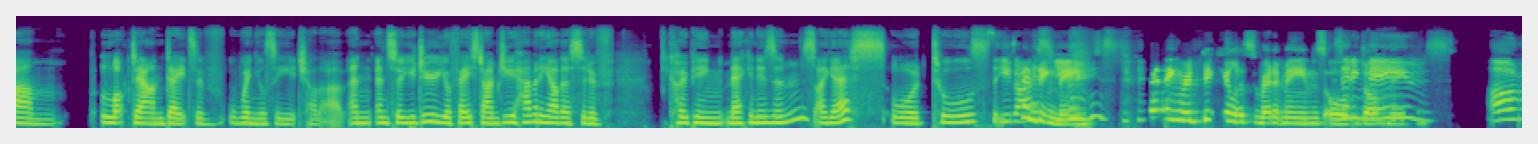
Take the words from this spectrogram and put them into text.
um lock down dates of when you'll see each other. And and so you do your FaceTime. Do you have any other sort of coping mechanisms, I guess, or tools that you guys Sending memes. sending ridiculous Reddit memes or Sending dog memes. memes. All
